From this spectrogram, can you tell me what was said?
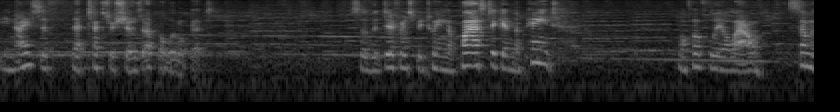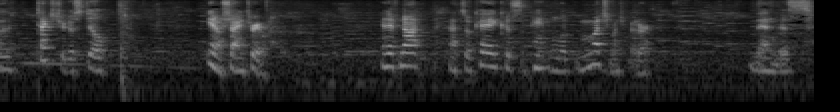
be nice if that texture shows up a little bit. So the difference between the plastic and the paint will hopefully allow some of the texture to still, you know, shine through. And if not, that's okay because the paint will look much, much better than this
